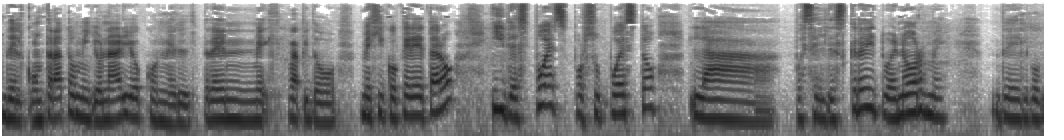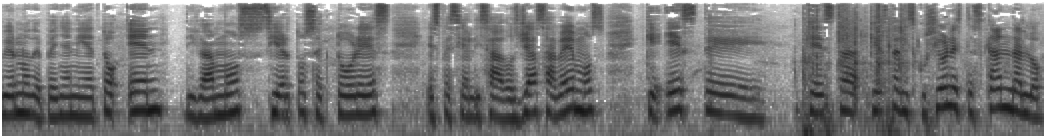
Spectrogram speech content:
del contrato millonario con el tren rápido México Querétaro y después, por supuesto, la pues el descrédito enorme del gobierno de Peña Nieto en, digamos, ciertos sectores especializados. Ya sabemos que este que esta, que esta discusión, este escándalo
